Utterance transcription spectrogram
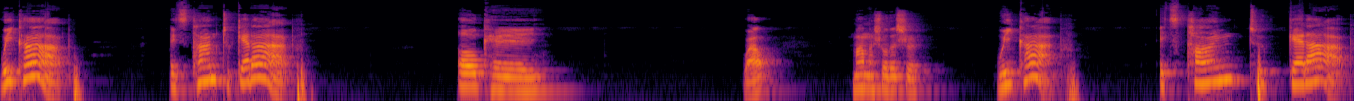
Wake up! It's time to get up. Okay. Well，妈妈说的是 Wake up! It's time to get up.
